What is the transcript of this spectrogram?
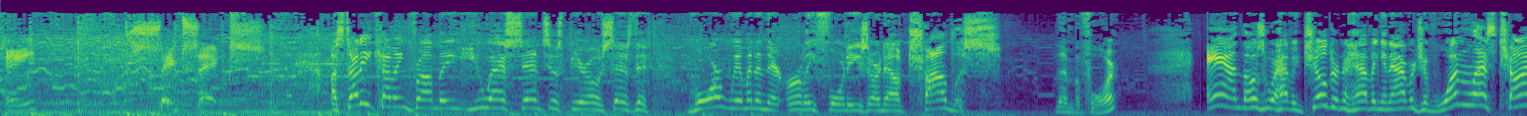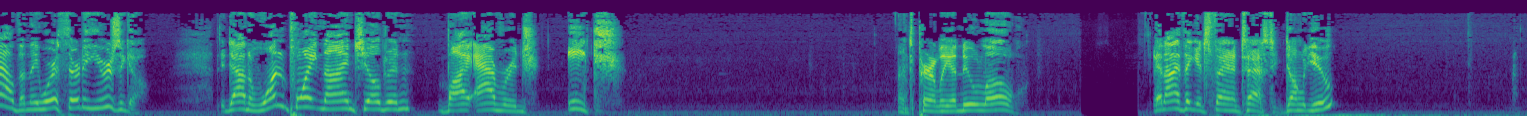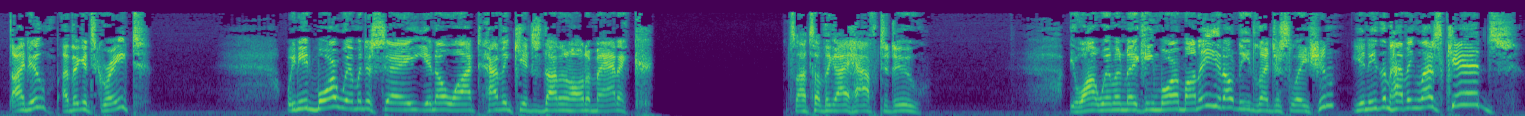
1-800-5800-866. A study coming from the U.S. Census Bureau says that more women in their early 40s are now childless than before. And those who are having children are having an average of one less child than they were 30 years ago. They're down to 1.9 children by average each. That's apparently a new low. And I think it's fantastic, don't you? I do. I think it's great. We need more women to say, you know what, having kids is not an automatic. It's not something I have to do. You want women making more money? You don't need legislation. You need them having less kids.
